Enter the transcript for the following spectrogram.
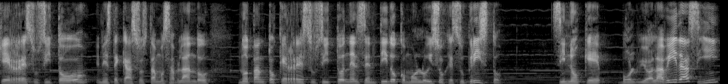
que resucitó, en este caso estamos hablando no tanto que resucitó en el sentido como lo hizo Jesucristo, sino que volvió a la vida, sí,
